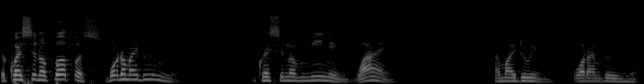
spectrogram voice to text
The question of purpose what am I doing here? The question of meaning why am I doing what I'm doing here?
